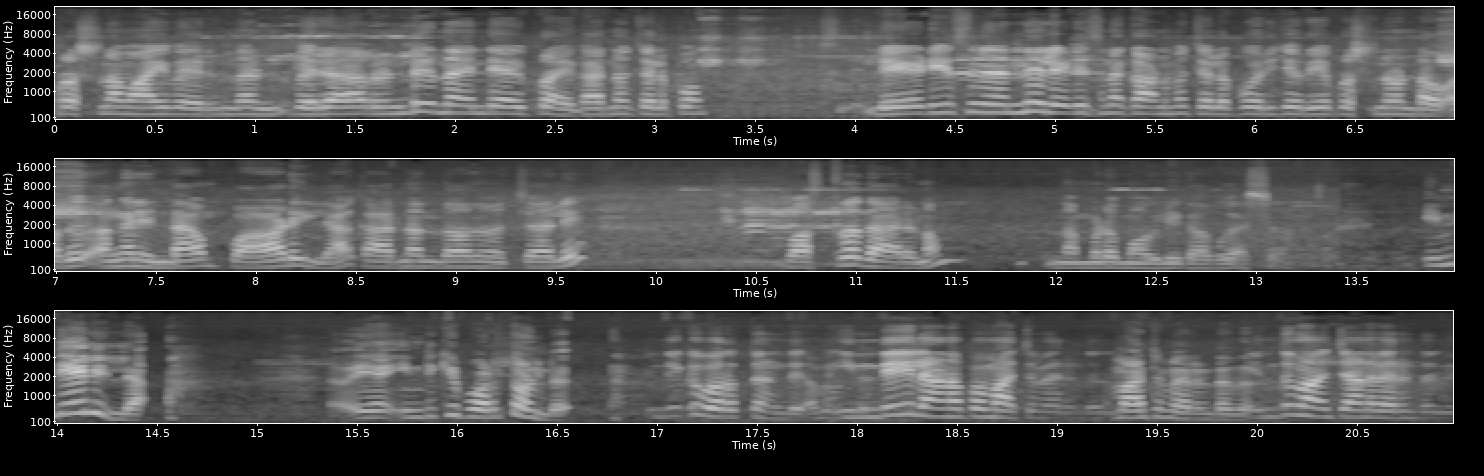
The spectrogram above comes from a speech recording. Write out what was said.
പ്രശ്നമായി വരുന്ന വരാറുണ്ട് എന്ന എന്റെ അഭിപ്രായം. കാരണം ചിലപ്പം ലേഡീസിന് തന്നെ ലേഡീസിനെ കാണുമ്പോൾ ചിലപ്പോൾ ഒരു ചെറിയ പ്രശ്നം ഉണ്ടാവും. അത് അങ്ങനെ ഉണ്ടാകാൻ പാടില്ല. കാരണം എന്താണെന്ന് വെച്ചാൽ വസ്ത്രധാരണം നമ്മുടെ മൗലികാവകാശമാണ് ഇന്ത്യയിലില്ല. ഇന്ത്യയ്ക്ക് പുറത്തുണ്ട്. ഇന്ത്യയ്ക്ക് പുറത്തുണ്ട്. അപ്പം ഇന്ത്യയിലാണ് അപ്പോൾ മാറ്റം വരേണ്ടത്? മാറ്റം വരേണ്ടത്. എന്ത് മാറ്റമാണ് വരേണ്ടത്?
